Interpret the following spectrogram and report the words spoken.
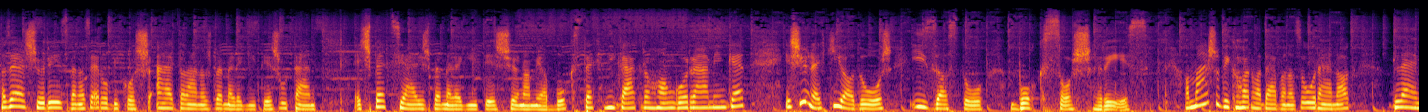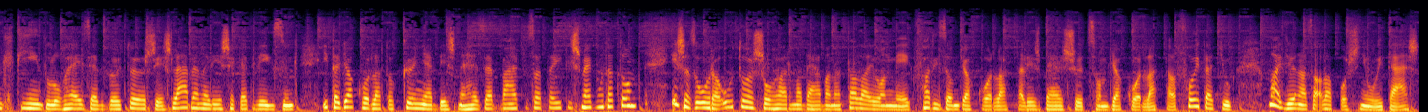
Az első részben az aerobikos általános bemelegítés után egy speciális bemelegítés jön, ami a box technikákra hangol rá minket, és jön egy kiadós, izzasztó, boxos rész. A második harmadában az órának plank kiinduló helyzetből törzs és lábemeléseket végzünk. Itt a gyakorlatok könnyebb és nehezebb változatait is megmutatom, és az óra utolsó harmadában a talajon még farizom gyakorlattal és belső comb gyakorlattal folytatjuk, majd jön az alapos nyújtás.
